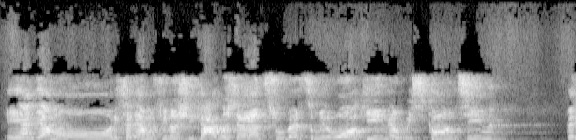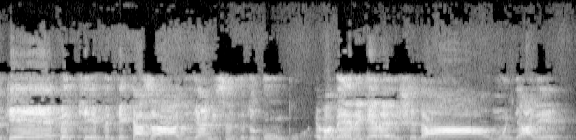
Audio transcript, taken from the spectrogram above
e andiamo, risaliamo fino a Chicago, siamo su verso Milwaukee, nel Wisconsin, perché, perché? Perché casa di Gianni Antetokounmpo e va bene che reduce da un mondiale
